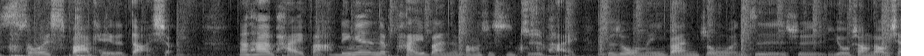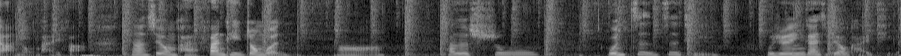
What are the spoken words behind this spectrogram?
所谓十八 K 的大小。那它的排法里面的排版的方式是直排，就是我们一般中文字是由上到下那种排法。那是用排繁体中文啊，它的书文字字体，我觉得应该是标楷体的，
